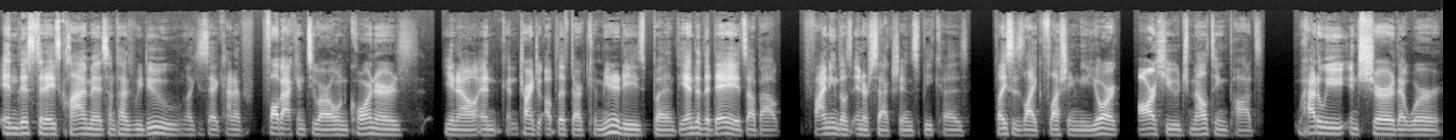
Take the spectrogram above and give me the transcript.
in this today's climate, sometimes we do, like you said, kind of fall back into our own corners, you know, and, and trying to uplift our communities. But at the end of the day, it's about finding those intersections because places like Flushing, New York are huge melting pots. How do we ensure that we're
